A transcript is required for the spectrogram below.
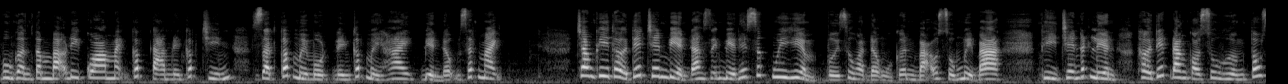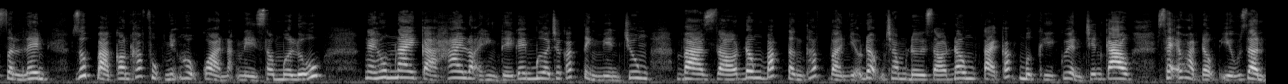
vùng gần tâm bão đi qua mạnh cấp 8 đến cấp 9, giật cấp 11 đến cấp 12, biển động rất mạnh. Trong khi thời tiết trên biển đang diễn biến hết sức nguy hiểm với sự hoạt động của cơn bão số 13, thì trên đất liền, thời tiết đang có xu hướng tốt dần lên, giúp bà con khắc phục những hậu quả nặng nề sau mưa lũ. Ngày hôm nay, cả hai loại hình thế gây mưa cho các tỉnh miền Trung và gió đông bắc tầng thấp và nhiễu động trong đới gió đông tại các mực khí quyển trên cao sẽ hoạt động yếu dần.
